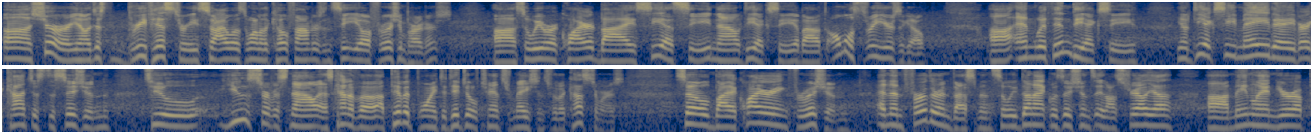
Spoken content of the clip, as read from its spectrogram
Uh, sure, you know, just brief history. So I was one of the co-founders and CEO of Fruition Partners. Uh, so we were acquired by CSC, now DXC, about almost three years ago. Uh, and within DXC, you know, DXC made a very conscious decision to use ServiceNow as kind of a, a pivot point to digital transformations for their customers. So by acquiring Fruition, and then further investments, so we've done acquisitions in Australia, uh, mainland Europe,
